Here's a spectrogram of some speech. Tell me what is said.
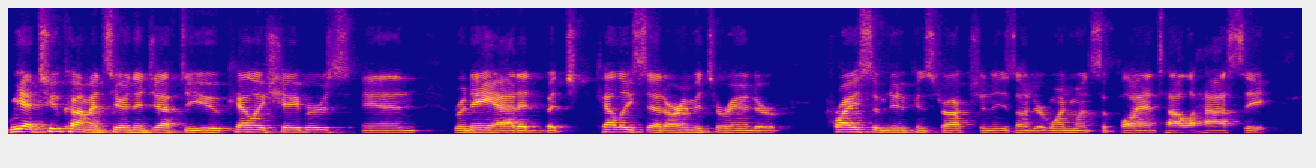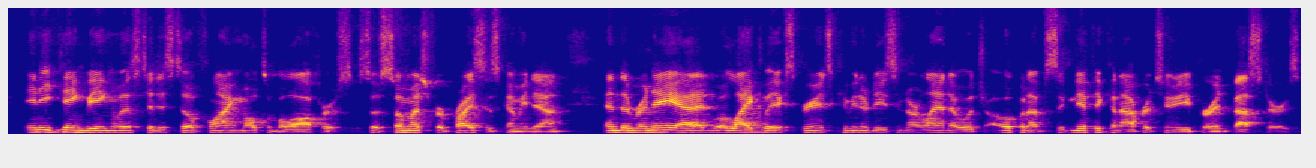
We had two comments here, and then Jeff, to you, Kelly Shavers and Renee added, but Kelly said our inventory under price of new construction is under one month supply in Tallahassee. Anything being listed is still flying multiple offers. So, so much for prices coming down. And then Renee added, we'll likely experience communities in Orlando, which open up significant opportunity for investors.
